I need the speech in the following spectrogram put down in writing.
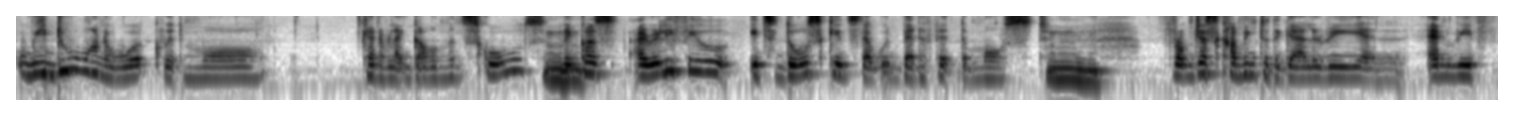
we do want to work with more kind of like government schools Mm-hmm. because I really feel it's those kids that would benefit the most Mm. From just coming to the gallery and and we've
